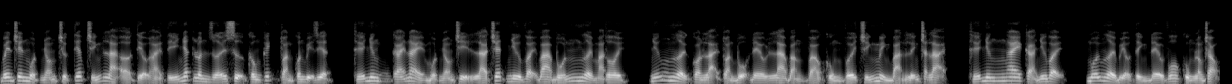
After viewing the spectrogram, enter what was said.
bên trên một nhóm trực tiếp chính là ở tiểu hải tý nhất luân dưới sự công kích toàn quân bị diệt, thế nhưng cái này một nhóm chỉ là chết như vậy ba bốn người mà thôi, những người còn lại toàn bộ đều là bằng vào cùng với chính mình bản lĩnh chặn lại, thế nhưng ngay cả như vậy mỗi người biểu tình đều vô cùng long trọng.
